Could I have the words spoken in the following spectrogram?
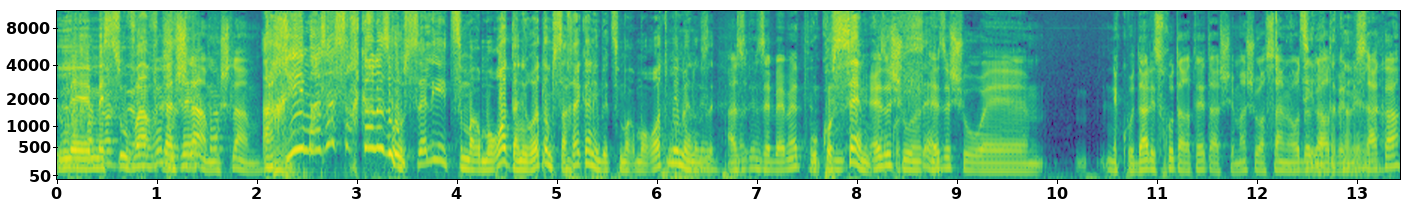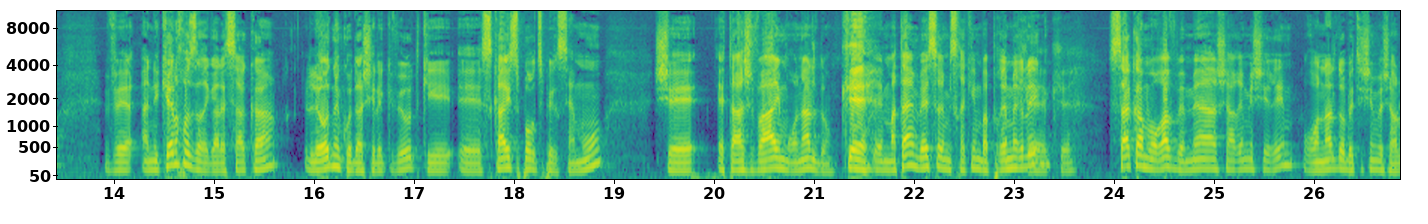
למסובב. כזה. מושלם, מושלם. אחי, מה זה השחקן הזה? הוא עושה לי צמרמורות, אני רואה אותו משחק, אני בצמרמורות ממנו. זה. אז. זה באמת... הוא קוסם, הוא איזשהו, קוסם. איזשהו אה, נקודה לזכות ארטטה, שמה שהוא עשה לו מאודגרד. ומסאקה. ואני כן חוזר רגע לסאקה, לעוד נקודה של עקביות, כי סקאי ספורטס פרסמו שאת ההשוואה עם רונלדו. כן. אה, 210 משחקים בפרמייר ליג, כן, כן. סאקה מעורב ב-100 שערים ישירים, רונלדו ב-93.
